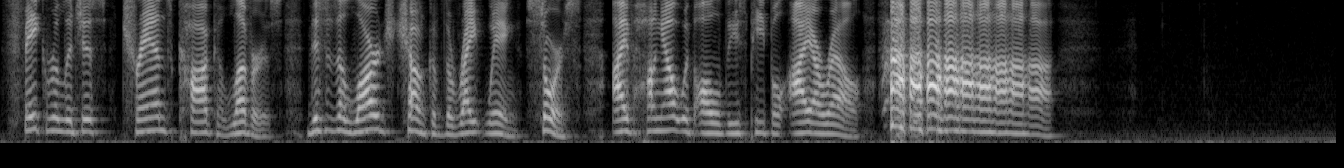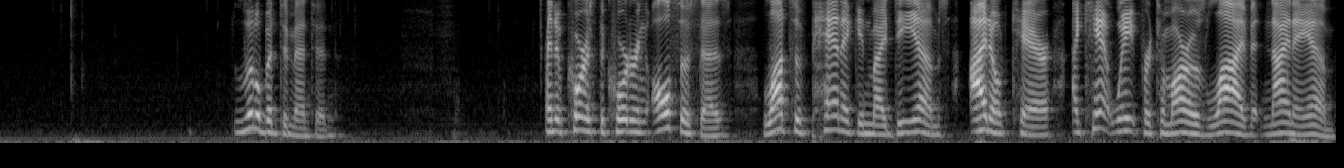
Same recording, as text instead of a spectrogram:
fake religious, trans cock lovers. This is a large chunk of the right wing. Source, I've hung out with all of these people IRL. Ha ha ha ha ha ha ha. Little bit demented. And of course, the quartering also says, Lots of panic in my DMs. I don't care. I can't wait for tomorrow's live at 9 a.m.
